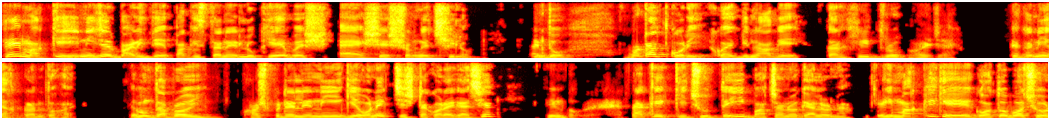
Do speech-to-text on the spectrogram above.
সেই মাক্কি নিজের বাড়িতে পাকিস্তানে লুকিয়ে বেশ অ্যাশের সঙ্গে ছিল। কিন্তু হঠাৎ করেই কয়েকদিন আগে তার হৃদরোগ হয়ে যায়, সেখানেই আক্রান্ত হয় এবং তারপর ওই হসপিটালে নিয়ে গিয়ে অনেক চেষ্টা করা গেছে। কিন্তু তাকে কিছুতেই বাঁচানো গেল না। এই মাক্কিকে গত বছর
